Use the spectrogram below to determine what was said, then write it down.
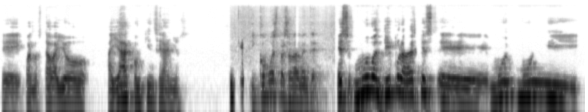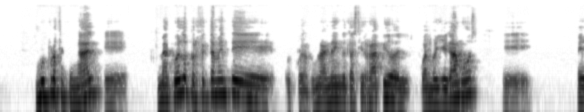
eh, cuando estaba yo allá con 15 años. ¿Y cómo es personalmente? Es muy buen tipo, la verdad es que es eh, muy, muy, muy profesional. Eh, me acuerdo perfectamente, bueno, una anécdota así rápido, cuando llegamos, eh, e-,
